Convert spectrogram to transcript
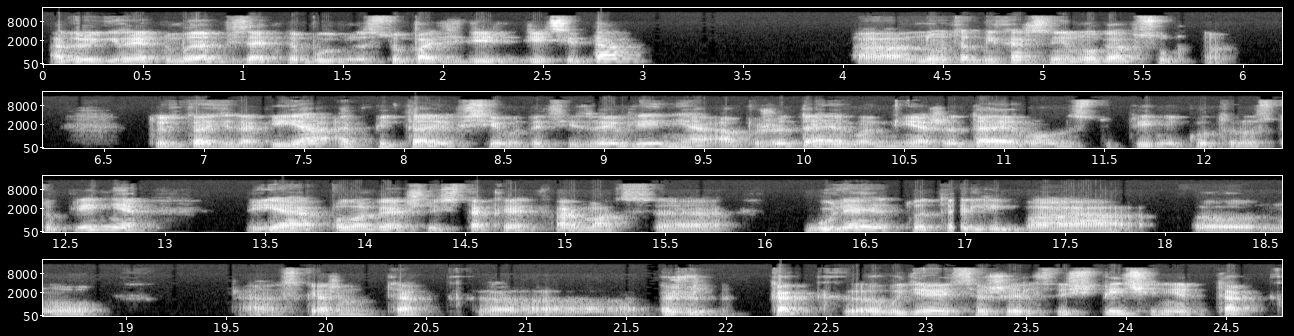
а другие говорят, ну мы обязательно будем наступать здесь, здесь и там, а, ну это, мне кажется, немного абсурдно. То есть давайте так, я отметаю все вот эти заявления об ожидаемом, неожидаемом наступлении, контрнаступления. Я полагаю, что если такая информация гуляет, то это либо, э, ну, скажем так, э, как выделяется желез из печени, так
